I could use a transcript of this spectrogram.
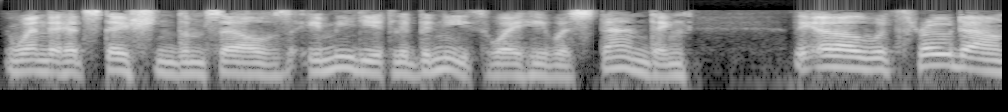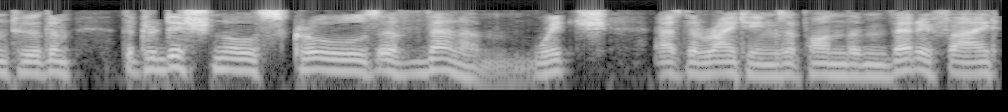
When they had stationed themselves immediately beneath where he was standing, the Earl would throw down to them the traditional scrolls of vellum, which, as the writings upon them verified,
